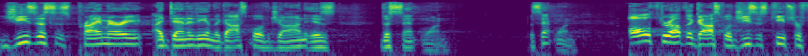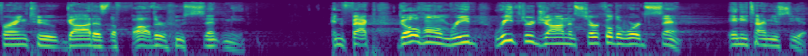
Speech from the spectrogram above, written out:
Jesus' primary identity in the gospel of John is the sent one. The sent one. All throughout the gospel, Jesus keeps referring to God as the Father who sent me. In fact, go home, read, read through John and circle the word sent anytime you see it.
